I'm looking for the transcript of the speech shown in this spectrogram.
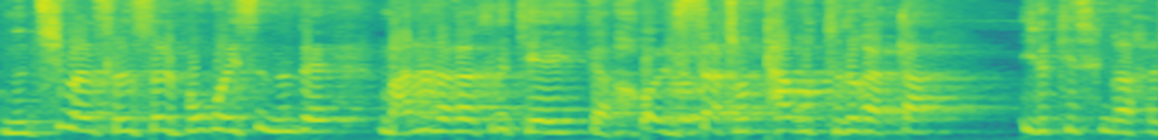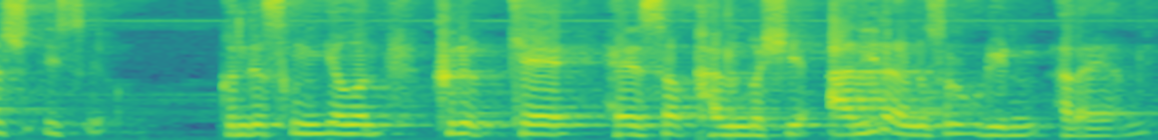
눈치만 슬슬 보고 있었는데 마누라가 그렇게 얘기니까 얼싸 좋다고 들어갔다 이렇게 생각할 수도 있어요. 그런데 성경은 그렇게 해석하는 것이 아니라는 것을 우리는 알아야 합니다.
